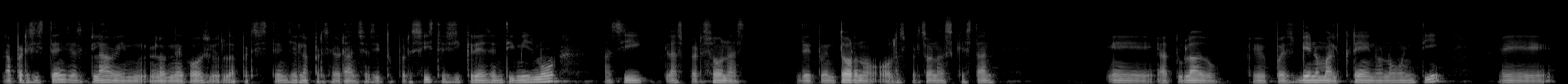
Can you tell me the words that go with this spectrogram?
la persistencia es clave en los negocios, la persistencia y la perseverancia. Si tú persistes y crees en ti mismo, así las personas de tu entorno o las personas que están eh, a tu lado, que pues bien o mal creen o no en ti, eh,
